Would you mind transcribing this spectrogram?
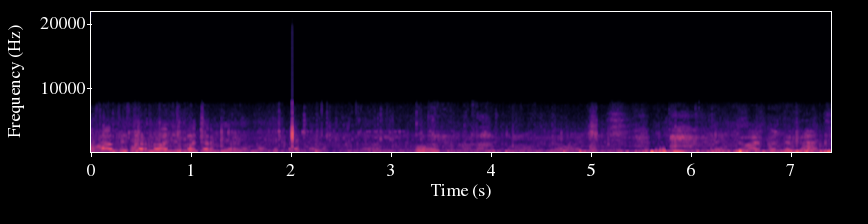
А сам ти стерноліс, бо торфірують ноги. Давай будь держати.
